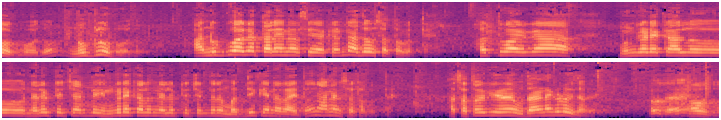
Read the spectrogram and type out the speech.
ಹೋಗ್ಬೋದು ನುಗ್ಲೂಬೋದು. ಆ ನುಗ್ಗುವಾಗ ತಲೆ ನರ್ಸಿ ಹಾಕೊಂಡ್ರೆ ಅದು ಸತ್ತೋಗುತ್ತೆ ಹತ್ತುವಾಗ ಮುಂದ್ಗಡೆ ಕಾಲು ನೆಲಕ್ಕೆ ಟಚ್ ಆಗದೆ ಹಿಂದ್ಗಡೆ ಕಾಲು ನೆಲಕ್ಕೆ ಟಚ್ ಆಗದೆ ಮಧ್ಯಕ್ಕೆ ಏನಾರು ಆಯಿತು ನಾನೇನು ಸತ್ತೋಗುತ್ತೆ ಆ ಸತ್ತೋಗಿರೋ ಉದಾಹರಣೆಗಳು ಇದ್ದಾವೆ ಹೌದಾ? ಹೌದು.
